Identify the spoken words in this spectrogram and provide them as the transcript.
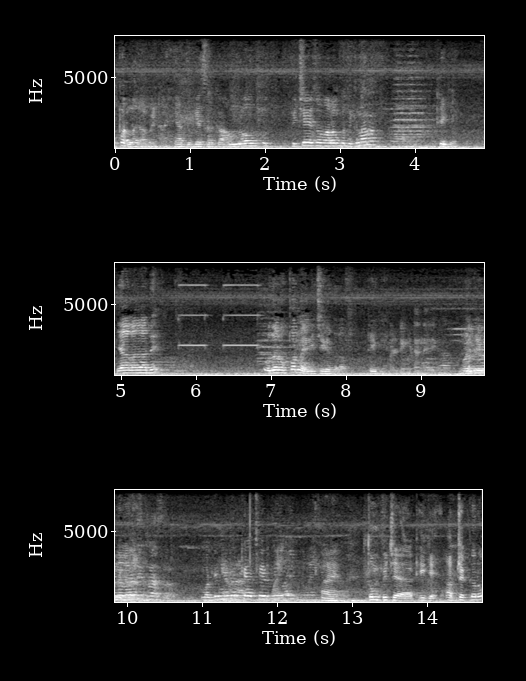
ऊपर लगा बेटा यहाँ दिखे सर का हम लोगों को पीछे वालों को दिखना ना। ठीक है यहाँ लगा दे। उधर ऊपर नहीं नीचे की तरफ़। ठीक है। मल्टीमीटर नहीं दिखा। मल्टीमीटर मल्टीमीटर क्या छेड़ दिया? तुम पीछे आया ठीक है। अब चेक करो।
